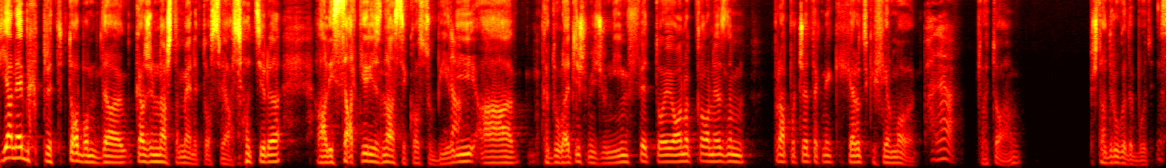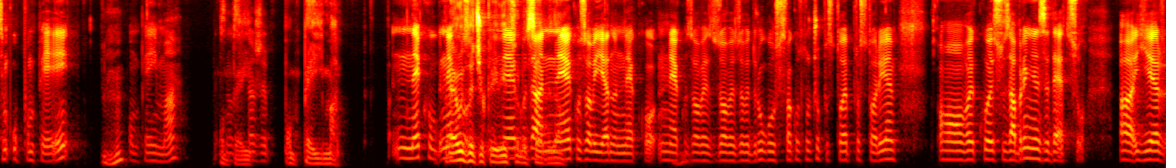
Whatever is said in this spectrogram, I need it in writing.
ja ne bih pred tobom da kažem na šta mene to sve asocira, ali satiri zna se ko su bili, da. a kad uletiš među nimfe, to je ono kao, ne znam, prapočetak nekih erotskih filmova. Pa da, To je to, a? Šta drugo da bude? mislim, u Pompeji, Mhm. Pompejima, mislim da Pompeji. kaže Pompejima. Neko, neko, Preuzeću krivicu neko, na da, sebe, da. neko zove jedno, neko, neko zove, zove, zove drugo. U svakom slučaju postoje prostorije ovaj, koje su zabranjene za decu. A, jer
